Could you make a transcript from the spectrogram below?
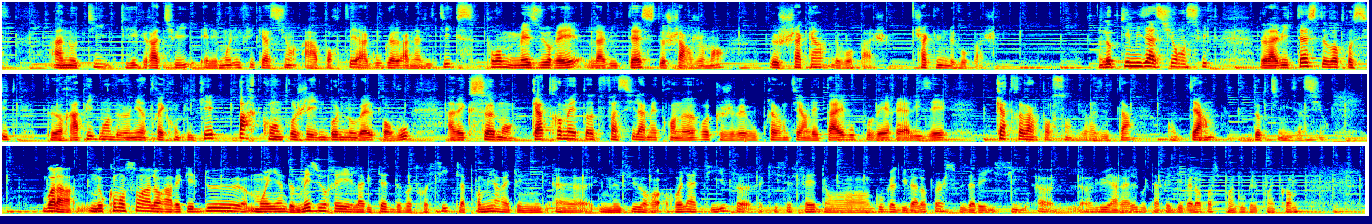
un outil qui est gratuit et les modifications à apporter à Google Analytics pour mesurer la vitesse de chargement de chacun de vos pages, chacune de vos pages. L'optimisation ensuite de la vitesse de votre site peut rapidement devenir très compliquée. Par contre, j'ai une bonne nouvelle pour vous. Avec seulement 4 méthodes faciles à mettre en œuvre que je vais vous présenter en détail, vous pouvez réaliser 80% du résultat en termes d'optimisation. Voilà, nous commençons alors avec les deux moyens de mesurer la vitesse de votre site. La première est une, euh, mesure relative qui se fait dans Google Developers. Vous avez ici euh, l'URL, vous tapez developers.google.com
